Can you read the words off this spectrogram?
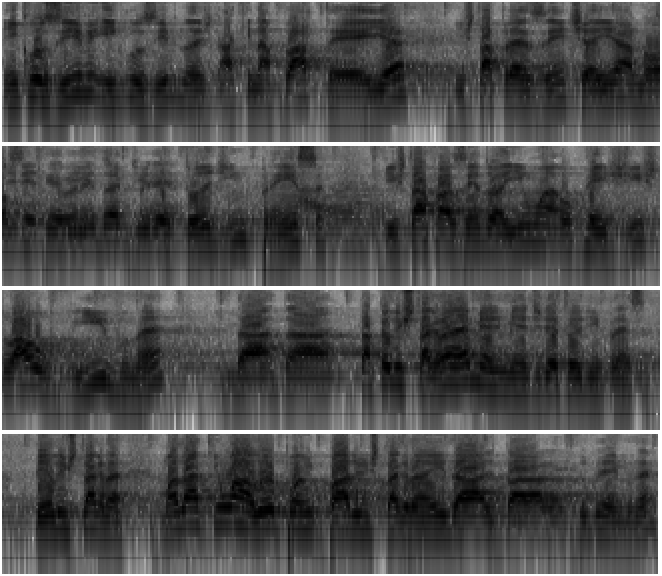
Inclusive, inclusive aqui na plateia está presente aí a nossa Diretora querida de diretora de imprensa que está fazendo aí uma- o registro ao vivo, né? Da, da, tá pelo Instagram, é minha, minha diretora de imprensa? Pelo Instagram. Mandar aqui um alô para, o Instagram aí da, da- do Grêmio, né?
